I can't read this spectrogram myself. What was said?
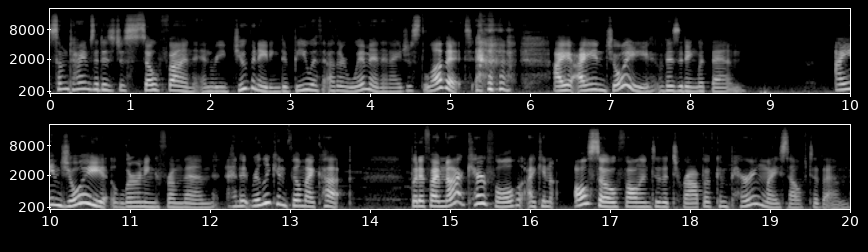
sometimes it is just so fun and rejuvenating to be with other women and I just love it. I I enjoy visiting with them. I enjoy learning from them and it really can fill my cup. But if I'm not careful, I can also fall into the trap of comparing myself to them.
